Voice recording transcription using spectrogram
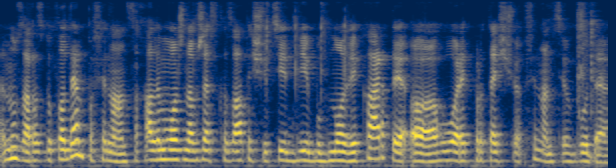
ну зараз докладемо по фінансах, але можна вже сказати, що ці дві бубнові карти е, говорять про те, що фінансів буде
